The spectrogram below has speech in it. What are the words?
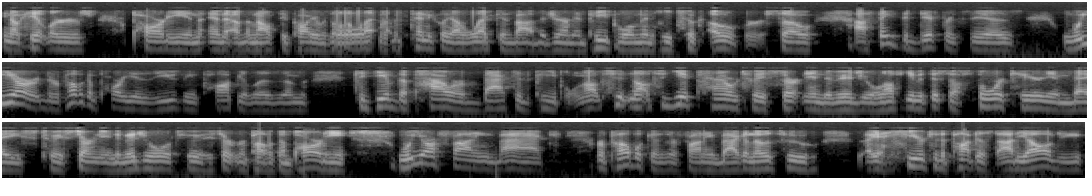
You know, Hitler's party and, and of the Nazi party was ele- technically elected by the German people and then he took over. So I think the difference is we are, the Republican Party is using populism to give the power back to the people, not to, not to give power to a certain individual, not to give it this authoritarian base to a certain individual or to a certain Republican Party. We are fighting back Republicans are fighting back, and those who adhere to the populist ideology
